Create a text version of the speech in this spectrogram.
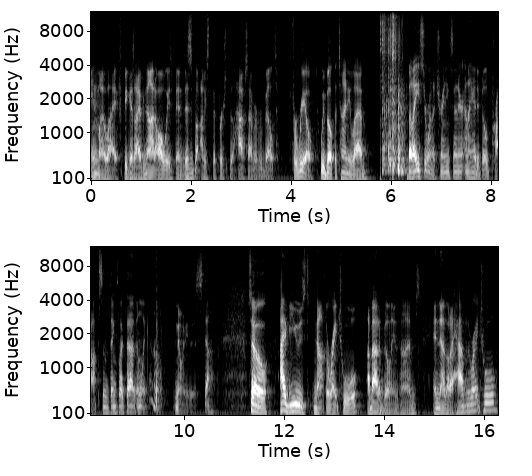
in my life because I've not always been, this is obviously the first house I've ever built. For real, we built a tiny lab but I used to run a training center and I had to build props and things like that. And like, I don't know any of this stuff. So I've used not the right tool about a billion times. And now that I have the right tool,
